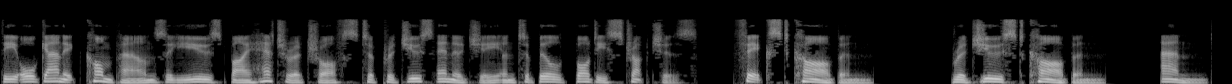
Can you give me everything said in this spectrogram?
The organic compounds are used by heterotrophs to produce energy and to build body structures. Fixed carbon, reduced carbon, and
